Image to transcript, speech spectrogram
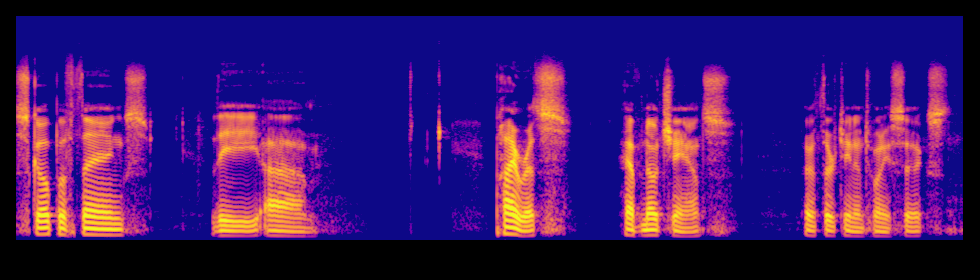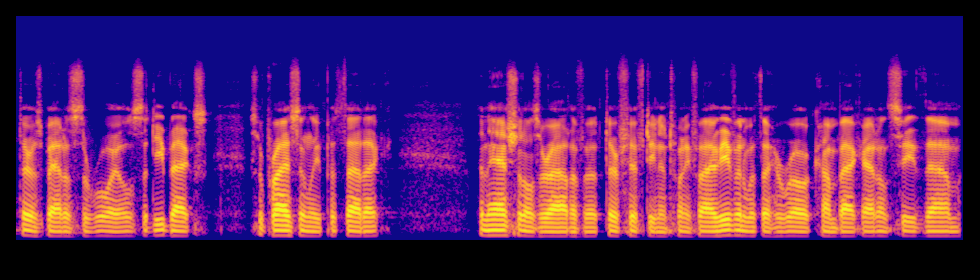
scope of things, the um, Pirates have no chance. They're 13 and 26. They're as bad as the Royals. The D backs, surprisingly pathetic. The Nationals are out of it. They're 15 and 25. Even with a heroic comeback, I don't see them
